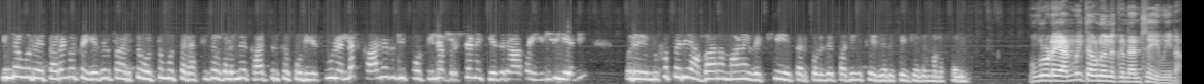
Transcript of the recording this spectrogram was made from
இந்த ஒரு தருணத்தை எதிர்பார்த்து ஒட்டுமொத்த ரசிகர்களுமே காத்திருக்கக்கூடிய சூழல்ல காலிறுதிப் போட்டியில பிரிட்டனுக்கு எதிராக இந்திய அணி ஒரு மிகப்பெரிய அபாரமான வெற்றியை தற்பொழுது பதிவு செய்திருக்கின்றது முரசொலி உங்களுடைய அண்மை தகவல்களுக்கு நன்றி மீனா.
